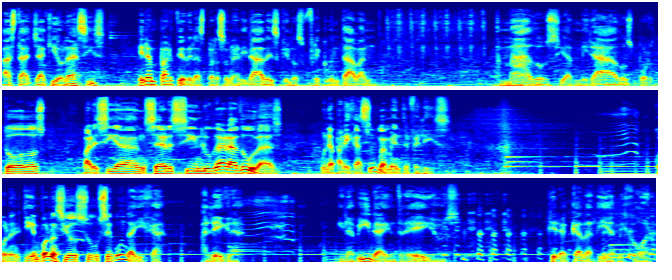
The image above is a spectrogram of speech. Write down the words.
hasta Jackie Onassis eran parte de las personalidades que los frecuentaban amados y admirados por todos, parecían ser sin lugar a dudas una pareja sumamente feliz. Con el tiempo nació su segunda hija, Alegra, y la vida entre ellos era cada día mejor.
